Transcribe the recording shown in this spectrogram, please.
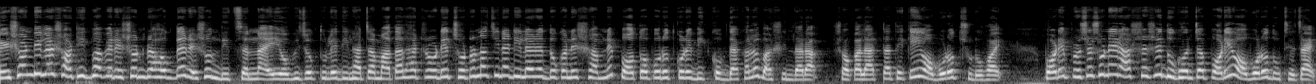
Ration dealer সঠিকভাবে ration গ্রাহকদের ration দিচ্ছেন না। এই অভিযোগ তুলে দিনহাটা মাতালহাট রোডে ছোটনাচিনা ডিলারের দোকানের সামনে পথ অবরোধ করে বিক্ষোভ দেখাল বাসিন্দারা। সকাল আটটা থেকেই অবরোধ শুরু হয়। পরে প্রশাসনের আশ্বাসে দু ঘণ্টা পরে অবরোধ উঠে যায়।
